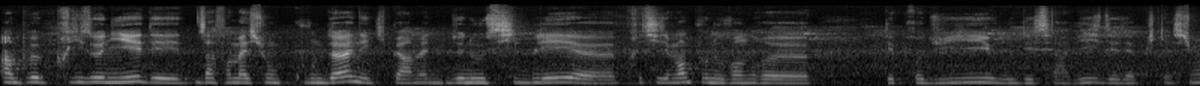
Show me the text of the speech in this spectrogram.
un peu prisonnier des informations qu'on donne et qui permettent de nous cibler précisément pour nous vendre des produits ou des services, des applications.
